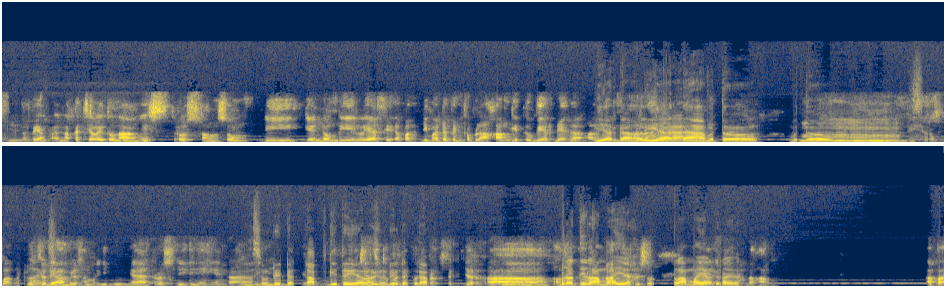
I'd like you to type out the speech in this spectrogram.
gila. tapi yang anak kecil itu nangis terus langsung digendong dilihat apa dimadepin ke belakang gitu biar dia nggak ngeliat biar nggak ngeliat. Iya. Nah betul, betul. Mm. Ini serem banget loh. langsung diambil sama ibunya terus diiniin kan Langsung didekap gitu ya, langsung didekap. Berarti lama ya? Terus Lama ya kayak belakang. Apa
